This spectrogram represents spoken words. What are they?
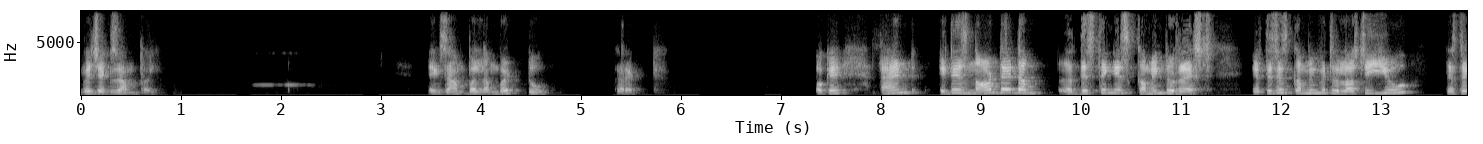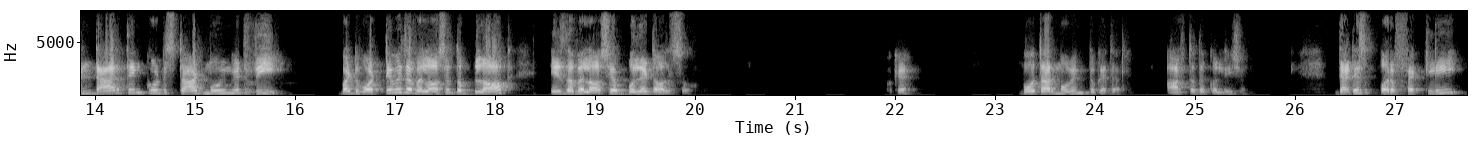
Which example? Example number two, correct. Okay, and it is not that the, uh, this thing is coming to rest. If this is coming with velocity u, this entire thing could start moving with v. But whatever the velocity of the block is the velocity of bullet also. Okay, both are moving together after the collision. That is perfectly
